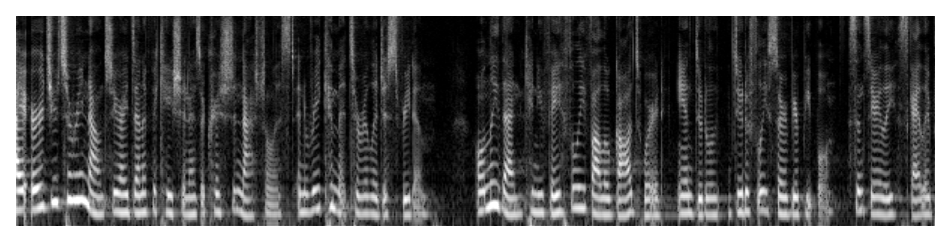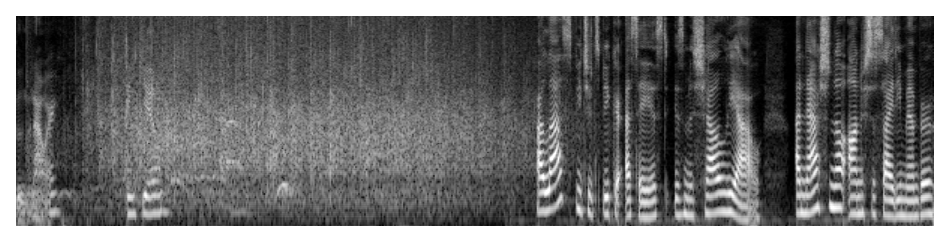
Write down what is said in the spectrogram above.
I urge you to renounce your identification as a Christian nationalist and recommit to religious freedom. Only then can you faithfully follow God's word and dutifully serve your people. Sincerely, Skylar Blumenauer. Thank you. Our last featured speaker essayist is Michelle Liao, a National Honor Society member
